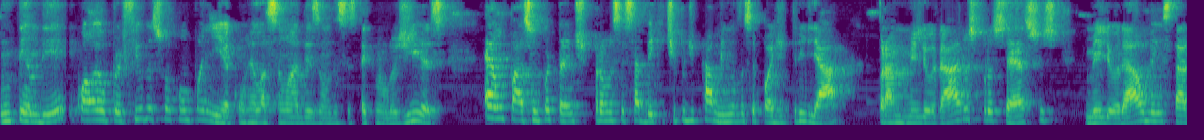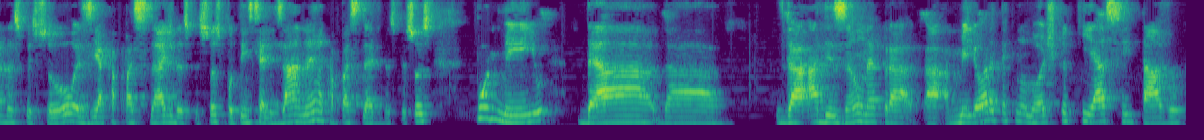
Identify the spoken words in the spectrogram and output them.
entender qual é o perfil da sua companhia com relação à adesão dessas tecnologias é um passo importante para você saber que tipo de caminho você pode trilhar para melhorar os processos melhorar o bem-estar das pessoas e a capacidade das pessoas, potencializar né, a capacidade das pessoas por meio da, da, da adesão né, para a melhora tecnológica que é aceitável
